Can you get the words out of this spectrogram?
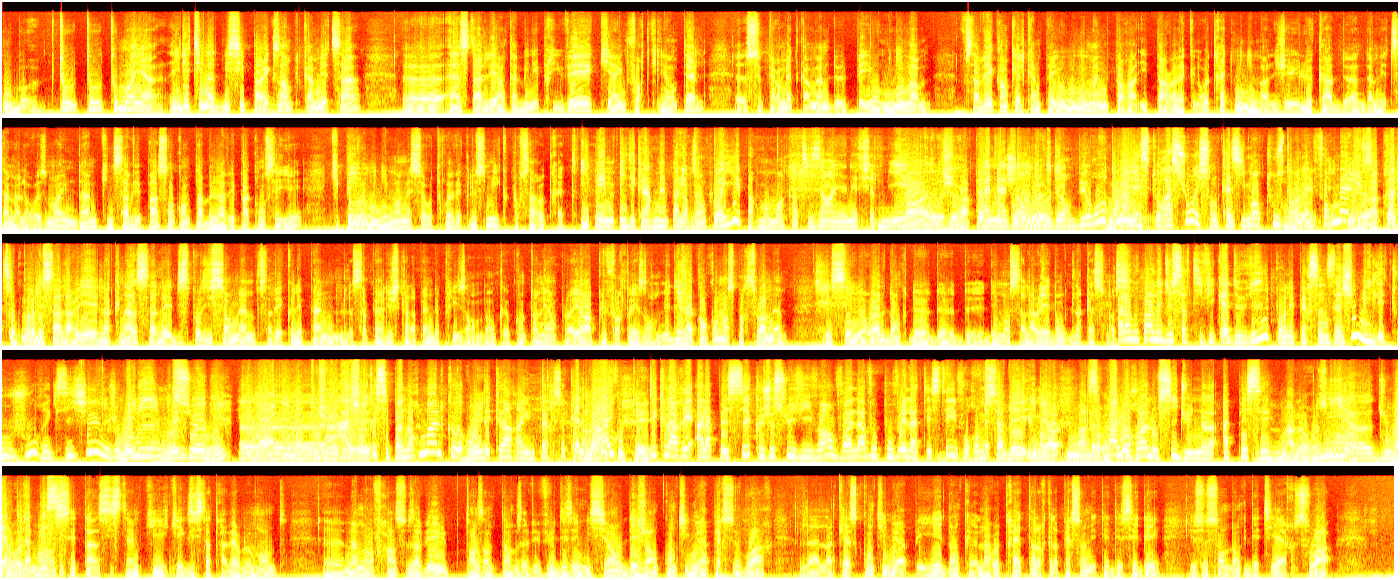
tout, tout, moyen. Il est inadmissible, par exemple, qu'un médecin euh, installé en cabinet privé, qui a une forte clientèle, euh, se permette quand même de payer au minimum. Vous savez, quand quelqu'un paye au minimum, il part, il part avec une retraite minimale. J'ai eu le cas d'un médecin, malheureusement, une dame qui ne savait pas, son comptable ne l'avait pas conseillé, qui paye au minimum et se retrouve avec le SMIC pour sa retraite. Ils ne déclarent même pas leurs employés par moment quand ils ont un infirmier. Bon, euh, je rappelle un agent au niveau de leur bureau. Dans la restauration, ils sont quasiment tous dans l'informel. Je rappelle que pour les salariés, la CNAS a les dispositions même, vous savez que les peines, ça peut aller jusqu'à la peine de prison. Donc euh, quand on est employeur, à plus forte raison. Mais déjà qu'on commence par soi-même. Et c'est le rôle donc de, des non-salariés, donc de la CASNOS. Alors vous parlez du certificat de vie pour les personnes âgées, mais il est toujours exigé aujourd'hui, oui, monsieur. Oui, il, a, toujours euh, été... que c'est pas normal qu'on déclare à une personne qu'elle aille déclarer à l'APC que je suis vivant, voilà, vous pouvez l'attester, il vous remettre un document. C'est pas le rôle aussi d'une APC, malheureusement, ni euh, du maire de l'APC. C'est un système qui, existe à travers le monde. Euh, même en France, vous avez eu de temps en temps, vous avez vu des émissions où des gens continuent à percevoir, la, la caisse continue à payer donc euh, la retraite alors que la personne était décédée. Et ce sont donc des tiers, soit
